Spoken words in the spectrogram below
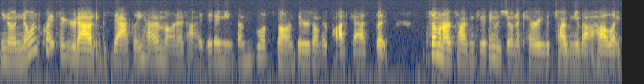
you know no one's quite figured out exactly how to monetize it. I mean, some people have sponsors on their podcast, but someone I was talking to, I think it was Jonah Keri, was talking about how like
